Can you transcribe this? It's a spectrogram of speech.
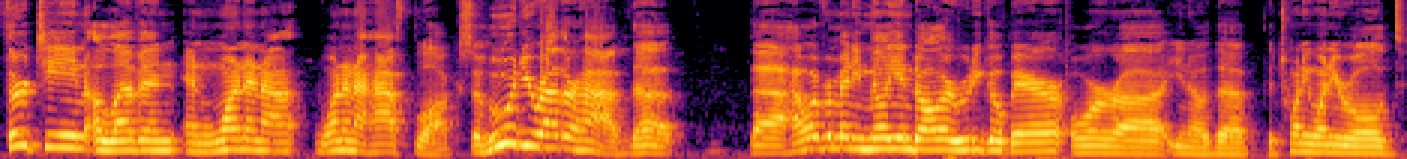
13, 11, and one and a one and a half blocks. So who would you rather have the the however many million dollar Rudy Gobert or uh, you know the the twenty one year old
